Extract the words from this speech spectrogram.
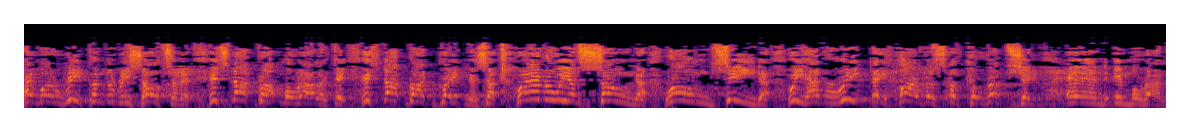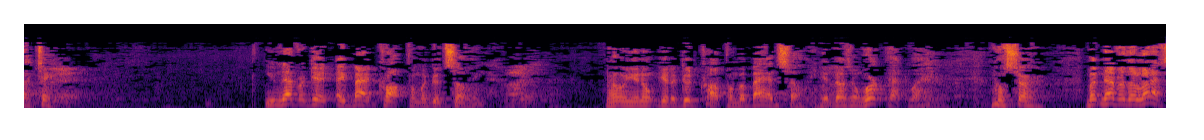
and we're reaping the results of it. It's not brought morality. It's not brought greatness. Wherever we have sown wrong seed, we have reaped a harvest of corruption and immorality. You never get a bad crop from a good sowing. No, you don't get a good crop from a bad sowing. It doesn't work that way. No, sir. But nevertheless,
